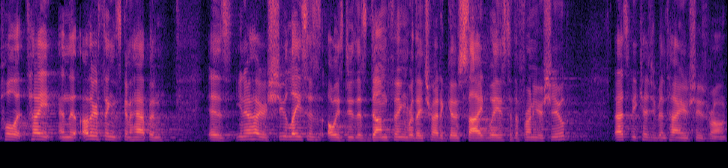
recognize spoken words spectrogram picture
pull it tight. And the other thing that's going to happen is you know how your shoelaces always do this dumb thing where they try to go sideways to the front of your shoe? That's because you've been tying your shoes wrong.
